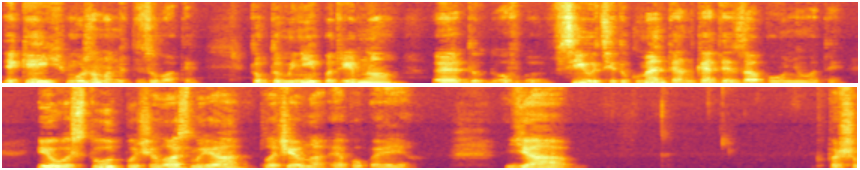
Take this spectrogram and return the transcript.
який можна монетизувати. Тобто мені потрібно е, всі ці документи, анкети заповнювати. І ось тут почалась моя плачевна епопея. Я, по-перше,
